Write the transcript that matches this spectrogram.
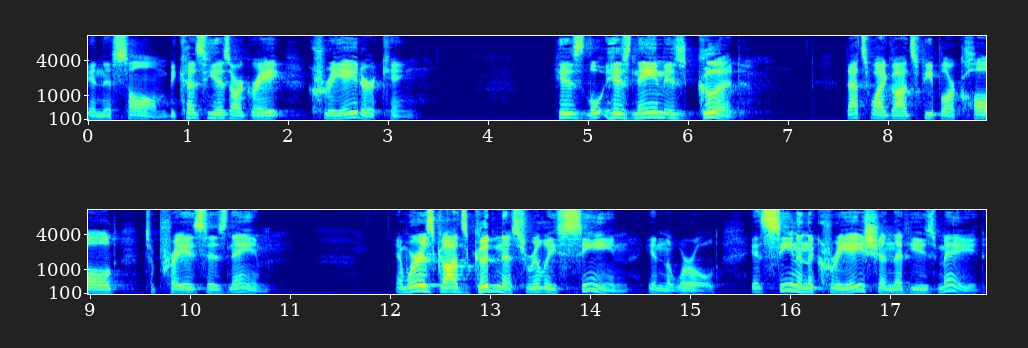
in this psalm? Because he is our great creator king. His, his name is good. That's why God's people are called to praise his name. And where is God's goodness really seen in the world? It's seen in the creation that he's made.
